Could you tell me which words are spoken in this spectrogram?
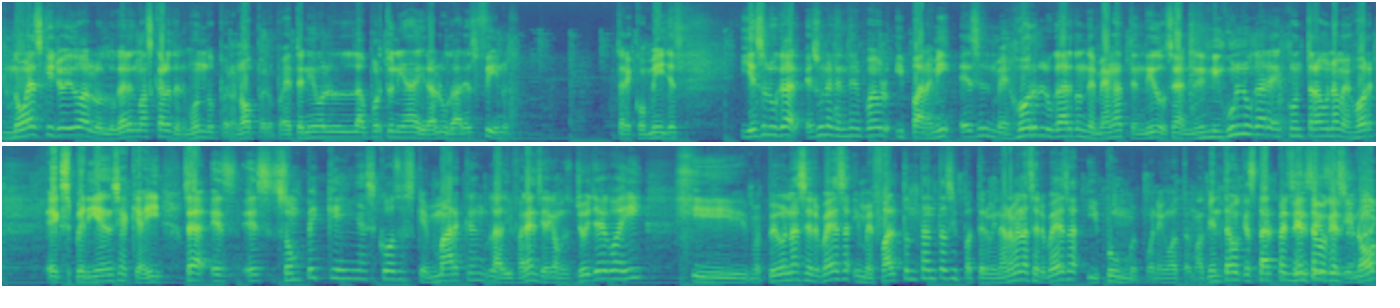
no es que yo he ido a los lugares más caros del mundo, pero no, pero he tenido la oportunidad de ir a lugares finos, entre comillas. Y ese lugar es una cantina de pueblo y para mí es el mejor lugar donde me han atendido. O sea, en ningún lugar he encontrado una mejor experiencia que ahí. O sea, es, es, son pequeñas cosas que marcan la diferencia. Digamos, yo llego ahí y me pido una cerveza y me faltan tantas y para terminarme la cerveza y pum, me ponen otra. Más bien tengo que estar pendiente sí, porque sí, si sí, no,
